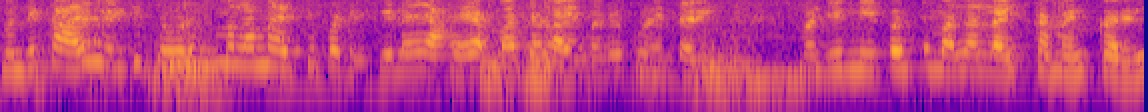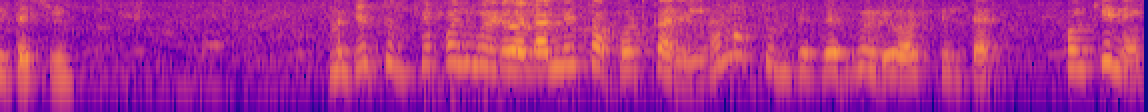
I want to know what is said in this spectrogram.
म्हणजे काय होईल की तेवढंच मला माहिती पडेल की नाही आहे माझ्या लाईव्हमध्ये कुणीतरी. म्हणजे मी पण तुम्हाला लाईक कमेंट करेल तशी. म्हणजे तुमचे पण व्हिडिओला मी सपोर्ट करेल ना मग तुमचे जर व्हिडिओ असतील तर. हो की नाही?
